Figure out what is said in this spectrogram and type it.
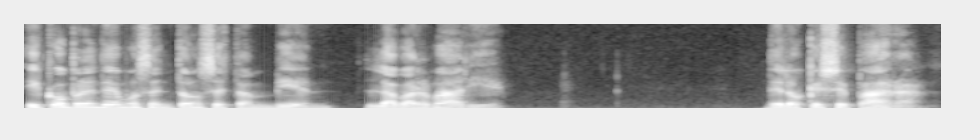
Y comprendemos entonces también la barbarie de los que separan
